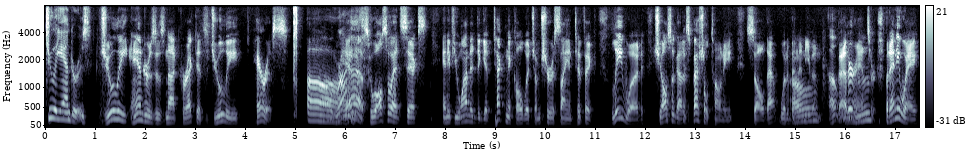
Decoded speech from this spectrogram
Julie Andrews. Julie Andrews is not correct. It's Julie Harris. Oh, right. Yes, who also had six. And if you wanted to get technical, which I'm sure Scientific Lee would, she also got a mm-hmm. special Tony. So that would have been an Oh. even Oh. better mm-hmm. answer. But anyway,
